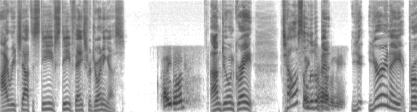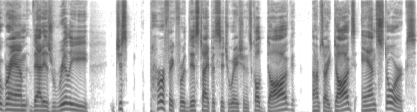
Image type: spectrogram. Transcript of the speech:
I reached out to Steve. Steve, thanks for joining us. How you doing? I'm doing great. Tell us Thanks a little bit. You, you're in a program that is really just perfect for this type of situation. It's called Dog. I'm sorry, Dogs and Storks.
